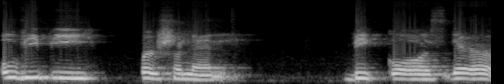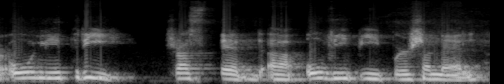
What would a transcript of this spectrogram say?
OVP personnel because there are only three trusted uh, OVP personnel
